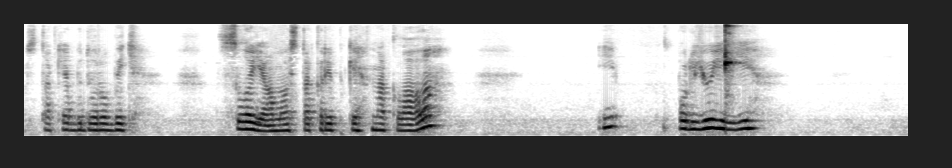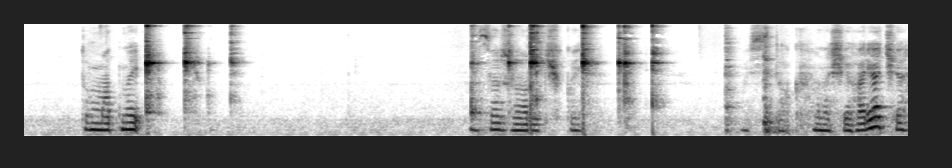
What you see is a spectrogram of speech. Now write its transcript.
Ось так я буду робити слоями. Ось так рибки наклала і полью її томатною зажарочкою. Ось так. Вона ще гаряча.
